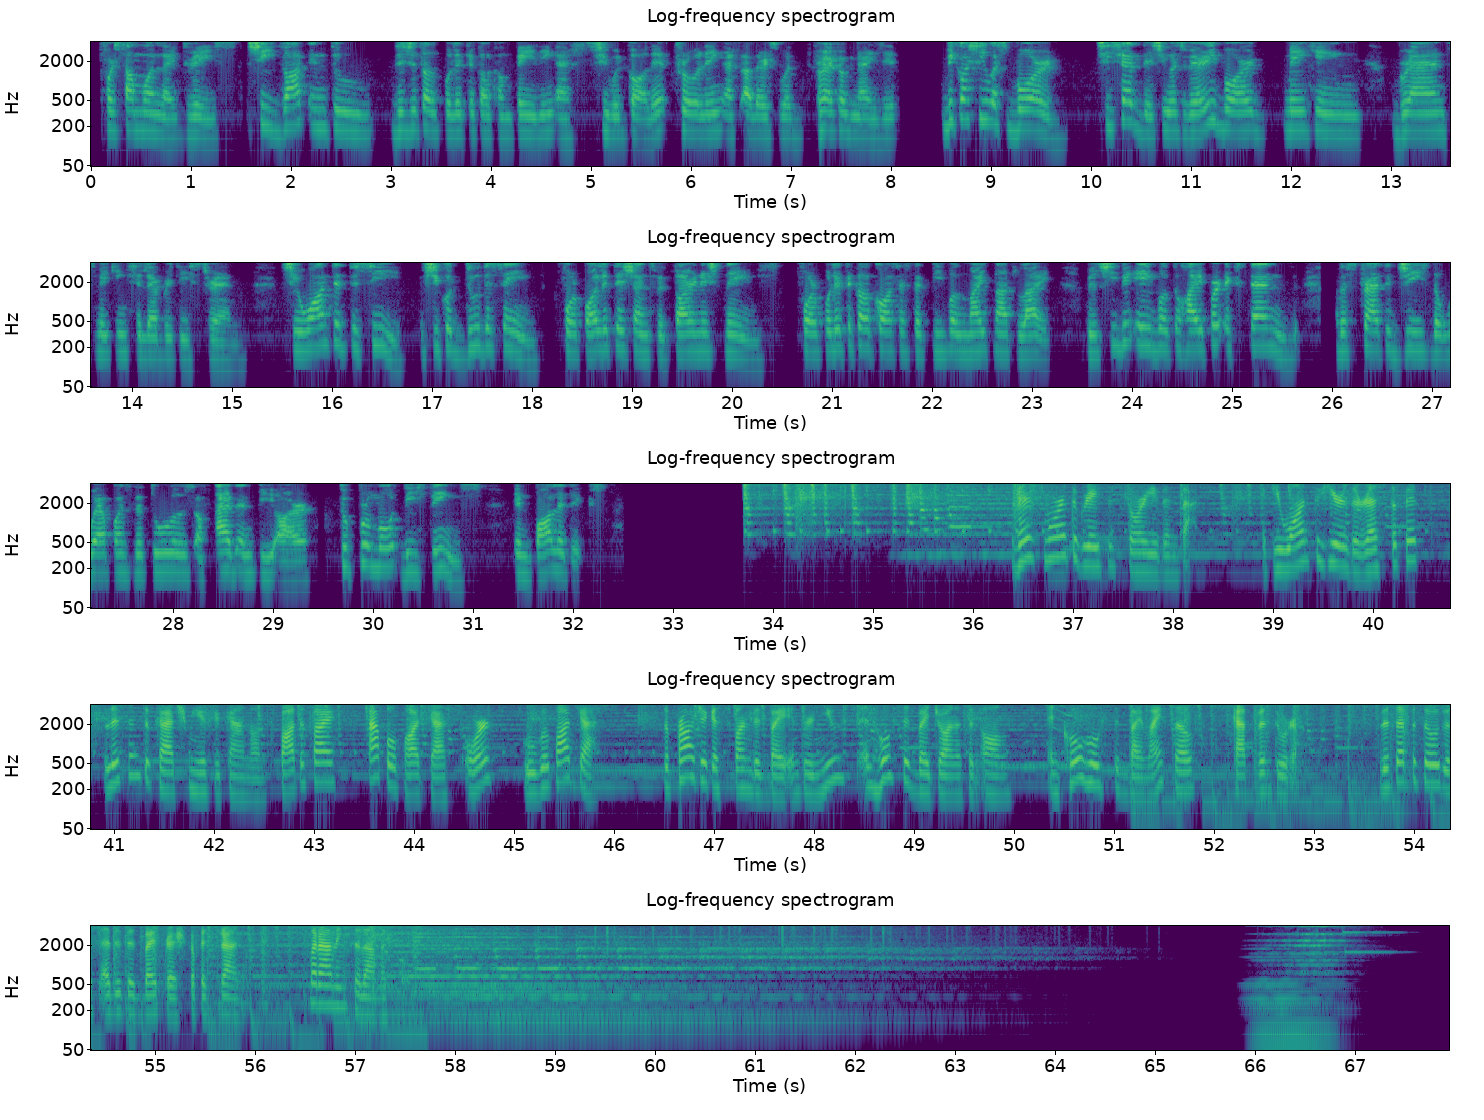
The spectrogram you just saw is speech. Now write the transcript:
for someone like Grace, she got into digital political campaigning, as she would call it, trolling, as others would recognize it, because she was bored. She said this, she was very bored making brands, making celebrities trend. She wanted to see if she could do the same for politicians with tarnished names, for political causes that people might not like. Will she be able to hyperextend the strategies, the weapons, the tools of ad and PR to promote these things in politics. There's more to Grace's story than that. If you want to hear the rest of it, listen to Catch Me If You Can on Spotify, Apple Podcasts, or Google Podcasts. The project is funded by Internews and hosted by Jonathan Ong and co-hosted by myself, Kat Ventura. This episode was edited by Presh Capistrano. Maraming salamat po.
